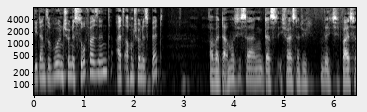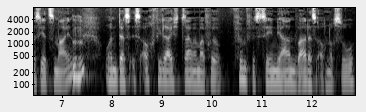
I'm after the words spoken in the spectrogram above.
die dann sowohl ein schönes Sofa sind, als auch ein schönes Bett. Aber da muss ich sagen, dass ich weiß natürlich, ich weiß, was Sie jetzt meinen. Und das ist auch vielleicht, sagen wir mal, vor fünf bis zehn Jahren war das auch noch so,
